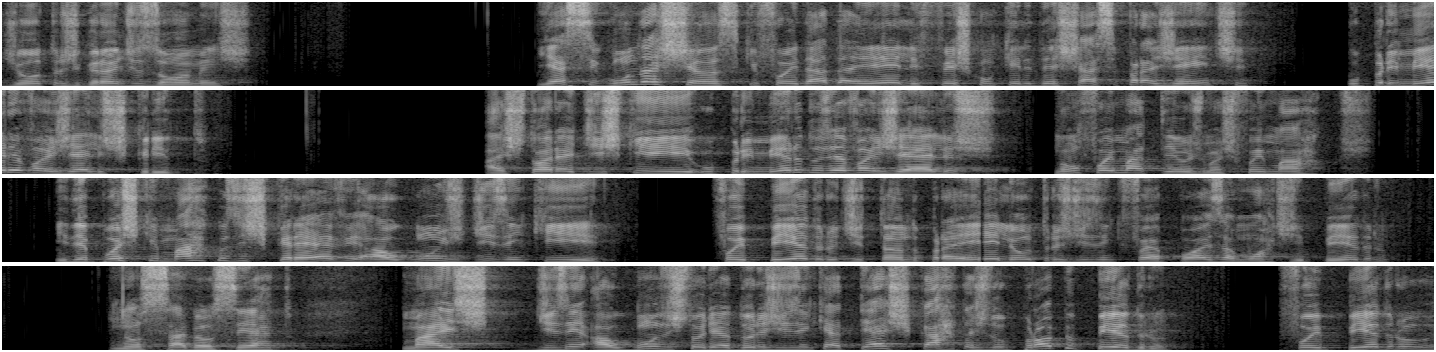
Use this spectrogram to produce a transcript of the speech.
de outros grandes homens. E a segunda chance que foi dada a ele fez com que ele deixasse para a gente o primeiro evangelho escrito. A história diz que o primeiro dos evangelhos não foi Mateus, mas foi Marcos. E depois que Marcos escreve, alguns dizem que foi Pedro ditando para ele, outros dizem que foi após a morte de Pedro. Não se sabe ao certo, mas dizem, alguns historiadores dizem que até as cartas do próprio Pedro foi Pedro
